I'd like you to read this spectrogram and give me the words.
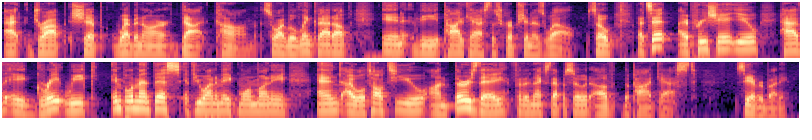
at dropshipwebinar.com. So I will link that up in the podcast description as well. So that's it. I appreciate you. Have a great week. Implement this if you want to make more money. And I will talk to you on Thursday for the next episode of the podcast. See everybody.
